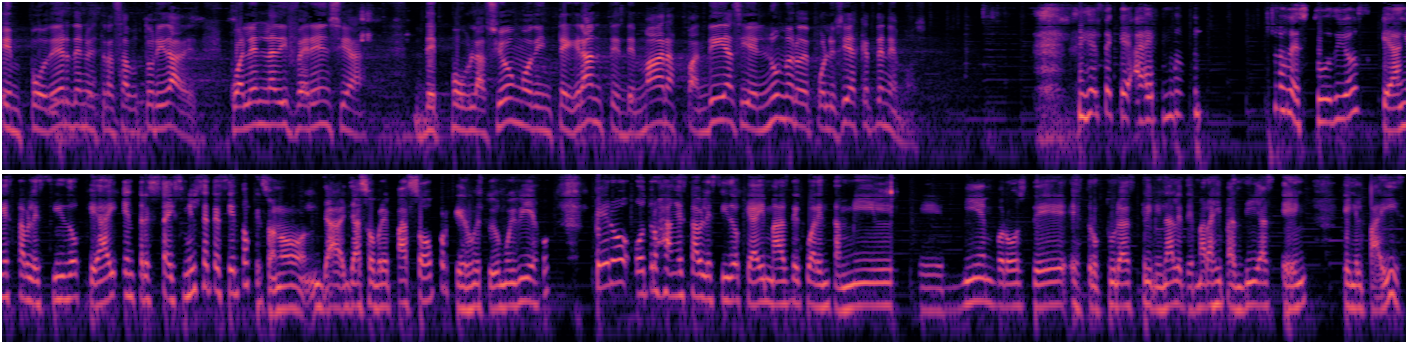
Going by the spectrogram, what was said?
en poder de nuestras autoridades? ¿Cuál es la diferencia de población o de integrantes de maras, pandillas y el número de policías que tenemos? Fíjese que hay muchos estudios que han establecido que hay entre 6.700, que eso no, ya, ya sobrepasó porque es un estudio muy viejo, pero otros han establecido que hay más de 40.000 eh, miembros de estructuras criminales de maras y pandillas en, en el país.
